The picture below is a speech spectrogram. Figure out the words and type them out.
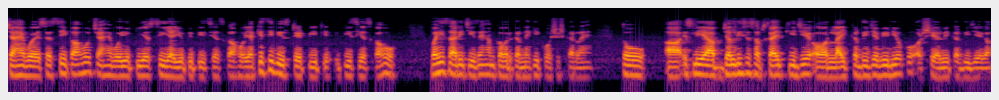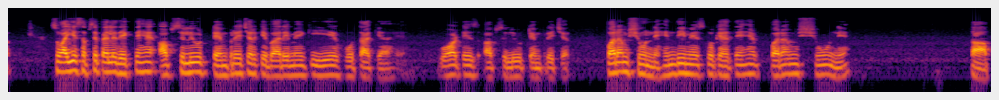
चाहे वो एसएससी का हो, चाहे वो यूपीएससी या यूपीपीसीएस का हो, या किसी भी स्टेट पीसीएस का हो, वही सारी चीज़ें हम कवर करने की कोशिश कर रहे हैं। तो इसलिए आप जल्दी से सब्सक्राइब कीजिए और लाइक कर दीजिए वीडियो को और शेयर भी कर दीजिएगा। सो आइए सबसे पहले देखते हैं ऑब्सोल्यूट टेम्परेचर के बारे में कि ये होता क्या है। वॉट इज़ ऑब्सोल्यूट टेम्परेचर परम शून्य, हिंदी में इसको कहते हैं परम शून्य ताप,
